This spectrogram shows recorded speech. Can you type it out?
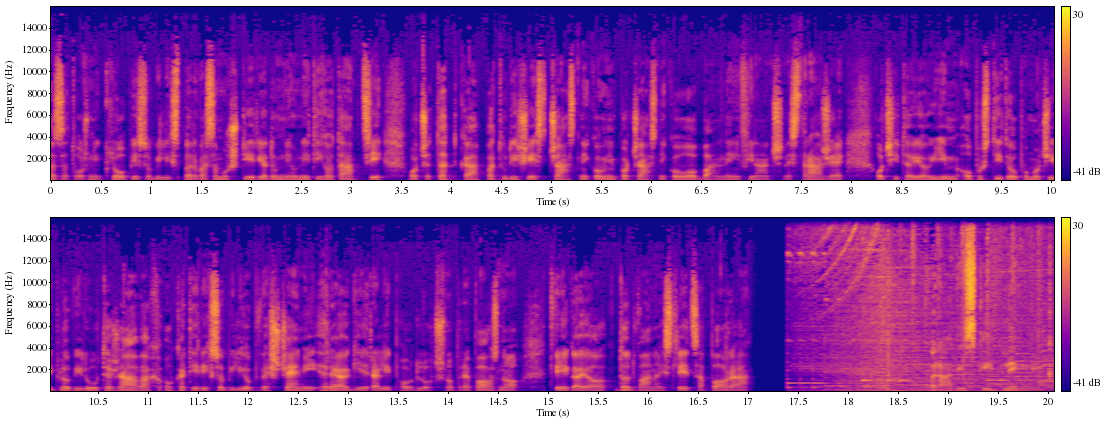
Na zatožni klopi so bili sprva samo štirje domnevni tihotapci, od četrtka pa tudi šest častnikov in počasnikov obalne in finančne straže. Očitajo jim opustitev pomoči plovilu v težavah, o katerih so bili obveščeni, reagirali reagirali pa odločno prepozno, tvegajo do 12 let zapora. Radijski dnevnik.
